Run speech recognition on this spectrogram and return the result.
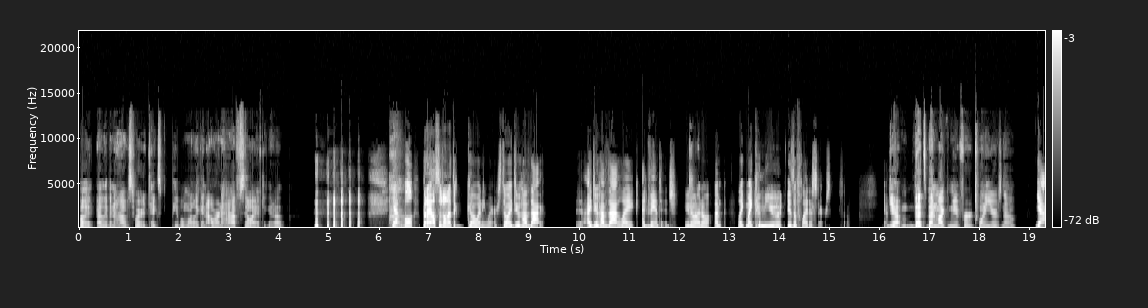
but I live in a house where it takes people more like an hour and a half, so I have to get up. yeah well but i also don't have to go anywhere so i do have that i do have that like advantage you know Sure. i don't i'm like my commute is a flight of stairs so yeah, that's been my commute for 20 years now. yeah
